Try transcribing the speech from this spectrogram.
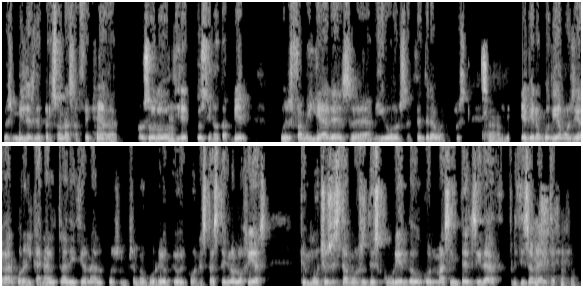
pues miles de personas afectadas, no solo directos, sino también pues familiares, eh, amigos, etcétera. Bueno, pues ya que no podíamos llegar por el canal tradicional, pues se me ocurrió que hoy con estas tecnologías que muchos estamos descubriendo con más intensidad, precisamente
